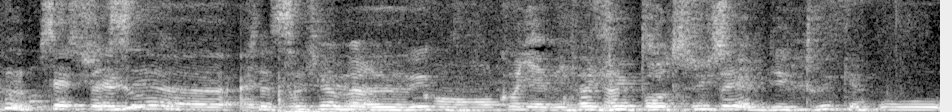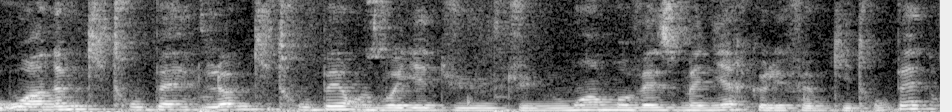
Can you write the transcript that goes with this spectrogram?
Comment ça se passait euh, à l'époque euh, quand, quand, il y avait enfin, une femme qui trompait, des trucs. Hein. Ou, ou, un homme qui trompait. L'homme qui trompait, on le voyait d'une moins mauvaise manière que les femmes qui trompaient, non?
